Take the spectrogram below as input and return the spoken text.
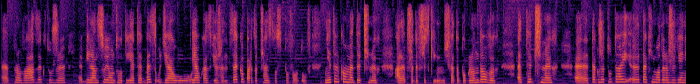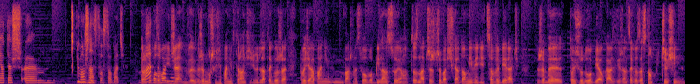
e, prowadzę, którzy bilansują tą dietę bez udziału białka zwierzęcego, bardzo często z powodów nie tylko medycznych, ale przede wszystkim światopoglądowych, etycznych. E, Także tutaj e, taki model żywienia też można stosować. Proszę Warto pozwolić, pamię- że, że muszę się pani wtrącić, dlatego że powiedziała pani ważne słowo, bilansują. To znaczy, że trzeba świadomie wiedzieć, co wybierać, żeby to źródło białka zwierzęcego zastąpić czymś innym.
